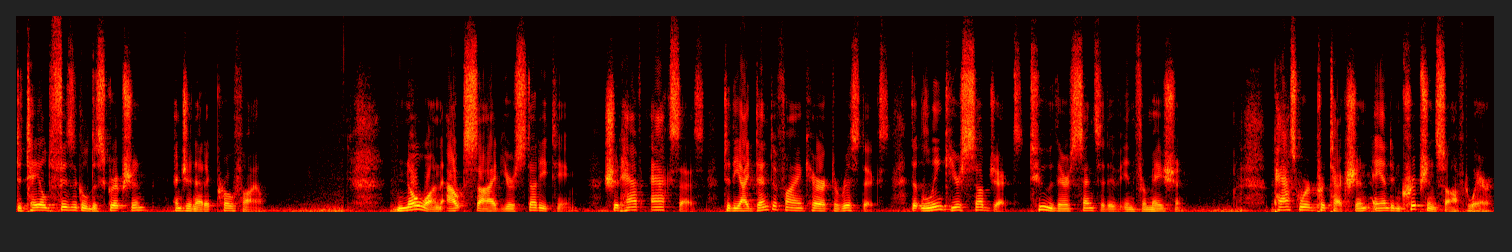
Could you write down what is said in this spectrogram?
detailed physical description, and genetic profile. No one outside your study team should have access to the identifying characteristics that link your subjects to their sensitive information. Password protection and encryption software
